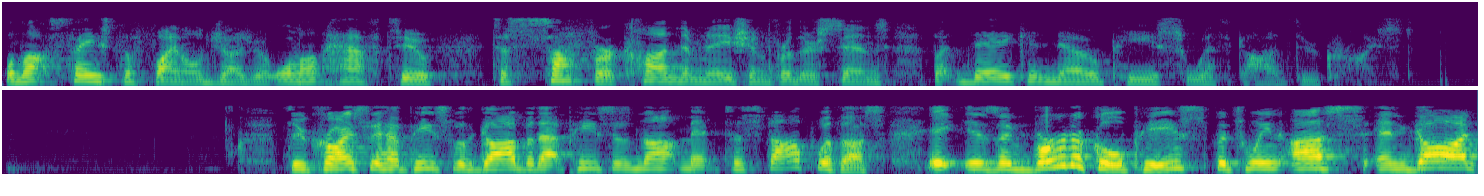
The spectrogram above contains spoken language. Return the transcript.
will not face the final judgment, will not have to, to suffer condemnation for their sins, but they can know peace with God through Christ. Through Christ we have peace with God, but that peace is not meant to stop with us. It is a vertical peace between us and God,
